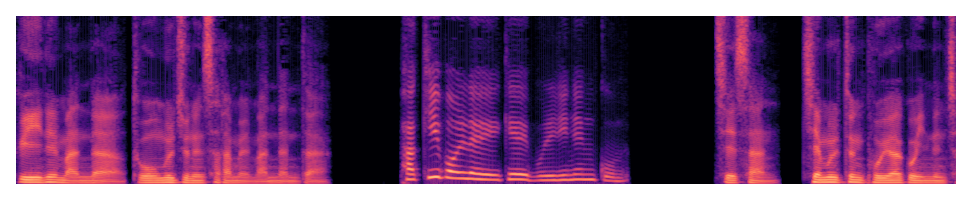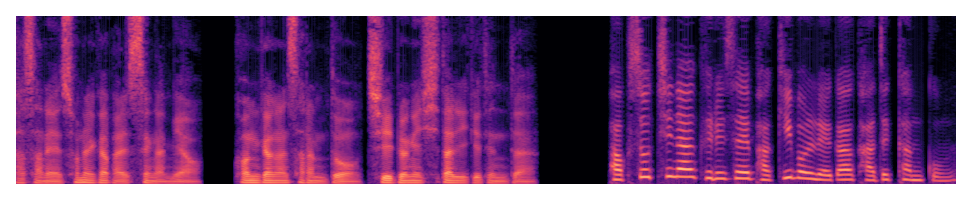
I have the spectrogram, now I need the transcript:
의인을 만나 도움을 주는 사람을 만난다. 바퀴벌레에게 물리는 꿈. 재산, 재물 등 보유하고 있는 자산에 손해가 발생하며 건강한 사람도 질병에 시달리게 된다. 밥솥이나 그릇에 바퀴벌레가 가득한 꿈.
